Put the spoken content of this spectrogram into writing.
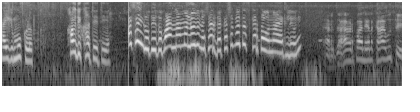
हाय की मोकळं. खाऊ दे खाते ती. सांगितलं होतं बांधणार म्हणलं होतं ना शर्ट कसं पतच करता हो ना ऐकली हो? अरे झाड पाल्याला काय होतंय?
